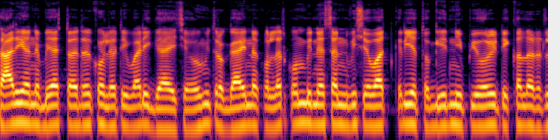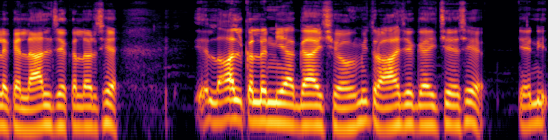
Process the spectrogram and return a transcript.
સારી અને બેસ્ટ અડર ક્વોલિટીવાળી ગાય છે. હવે મિત્રો, ગાયના કલર કોમ્બિનેશન વિશે વાત કરીએ તો ગીરની પ્યોરિટી કલર એટલે કે લાલ જે કલર છે, એ લાલ કલરની આ ગાય છે. હવે મિત્રો, આ જે ગાય છે, એની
